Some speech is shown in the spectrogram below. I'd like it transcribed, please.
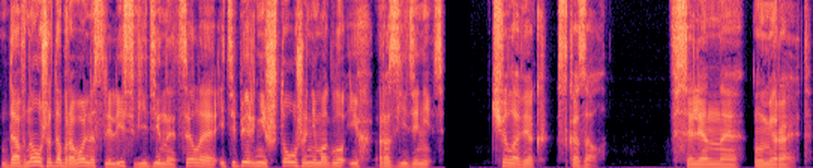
давно уже добровольно слились в единое целое, и теперь ничто уже не могло их разъединить. Человек сказал, «Вселенная умирает».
